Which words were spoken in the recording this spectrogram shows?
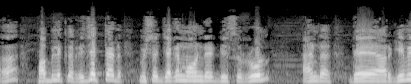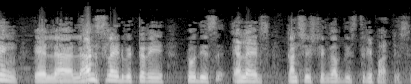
Uh, public rejected Mr. Jagan Mohan Reddy's rule and uh, they are giving a la- landslide victory to this alliance consisting of these three parties.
